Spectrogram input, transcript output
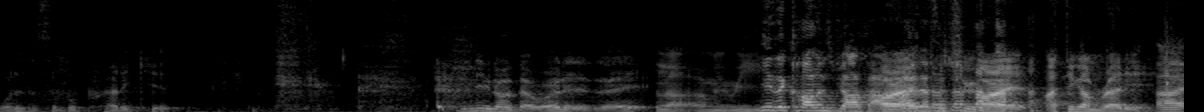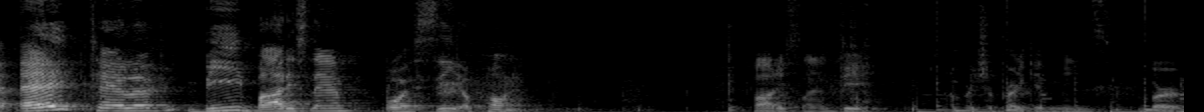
What is a simple predicate? You need to know what that word is, right? No, I mean we. He's a college dropout. All right, that's the truth. All right, I think I'm ready. Alright, A, Taylor, B, body slam, or C, opponent. Body slam. B. I'm pretty sure predicate means verb,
